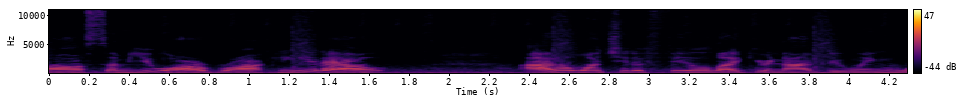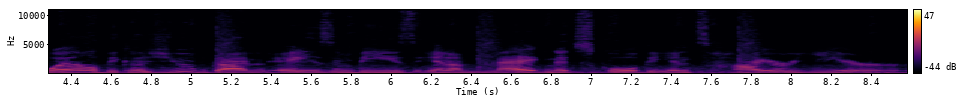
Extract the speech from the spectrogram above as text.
awesome. You are rocking it out I don't want you to feel like you're not doing well because you've gotten A's and B's in a magnet school the entire year.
